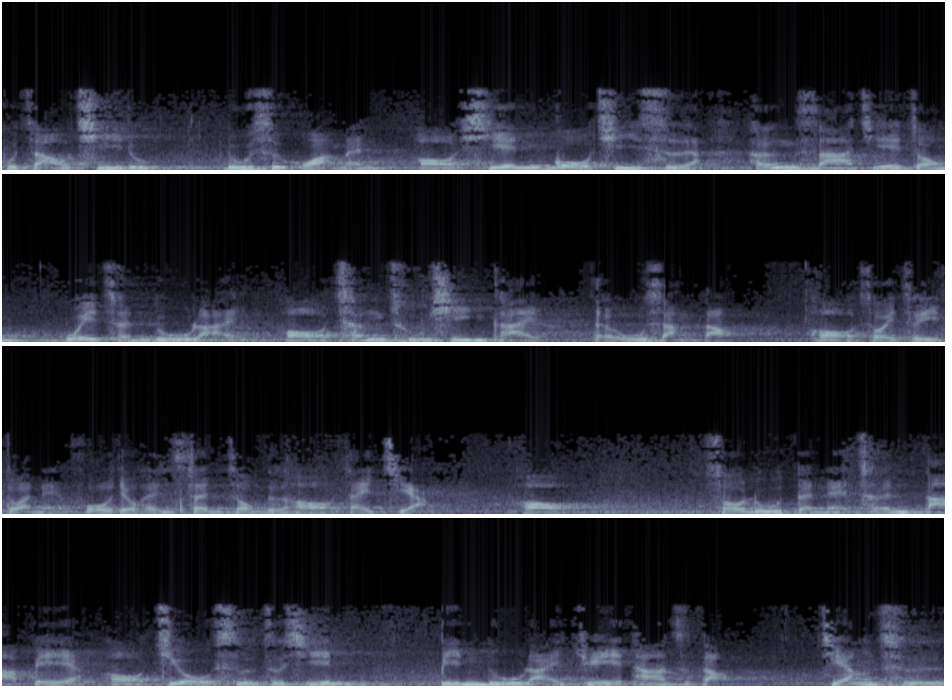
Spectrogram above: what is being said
不遭欺辱。如是法门，哦，先过去世啊，恒沙劫中，微尘如来，哦，成处心开得无上道。哦，所以这一段呢，佛就很慎重的哈，在讲，哦。说汝等呢，成大悲啊，哦，救世之心，秉如来觉他之道，将持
